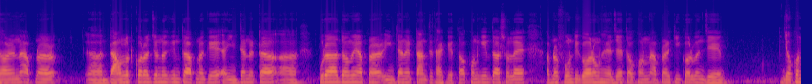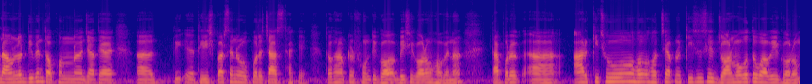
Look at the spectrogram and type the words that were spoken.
ধরেন আপনার ডাউনলোড করার জন্য কিন্তু আপনাকে ইন্টারনেটটা পুরা দমে আপনার ইন্টারনেট টানতে থাকে। তখন কিন্তু আসলে আপনার ফোনটি গরম হয়ে যায়। তখন আপনার কি করবেন যে যখন ডাউনলোড দিবেন তখন যাতে তিরিশ পার্সেন্টের উপরে চার্জ থাকে, তখন আপনার ফোনটি বেশি গরম হবে না। তারপরে আর কিছু হচ্ছে আপনার কিছু সে জন্মগতভাবেই গরম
